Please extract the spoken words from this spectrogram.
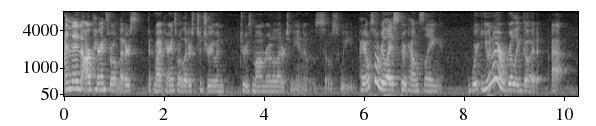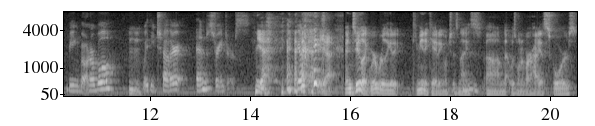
And then our parents wrote letters. Like my parents wrote letters to Drew, and Drew's mom wrote a letter to me, and it was so sweet. I also realized through counseling, we're, you and I are really good at being vulnerable Mm-hmm. with each other and strangers. Yeah. I feel like- yeah. And two, like we're really good at communicating, which is nice. Mm-hmm. Um, that was one of our highest scores.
